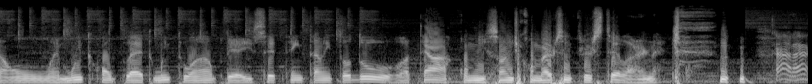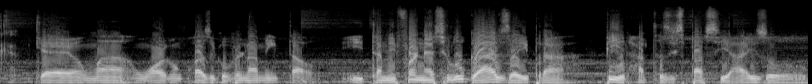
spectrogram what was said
Então é muito completo, muito amplo. E aí você tem também todo. até a comissão de comércio interestelar, né? Caraca! que é uma, um órgão quase governamental. E também fornece lugares aí para piratas espaciais ou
